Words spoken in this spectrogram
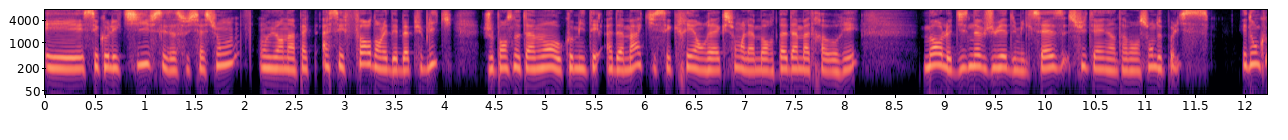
Et ces collectifs, ces associations ont eu un impact assez fort dans les débats publics. Je pense notamment au comité Adama qui s'est créé en réaction à la mort d'Adama Traoré, mort le 19 juillet 2016 suite à une intervention de police. Et donc,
